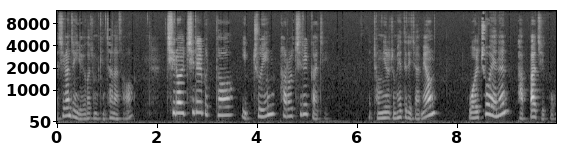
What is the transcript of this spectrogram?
시간적인 여유가 좀 괜찮아서 7월 7일부터 입추인 8월 7일까지 정리를 좀 해드리자면 월 초에는 바빠지고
